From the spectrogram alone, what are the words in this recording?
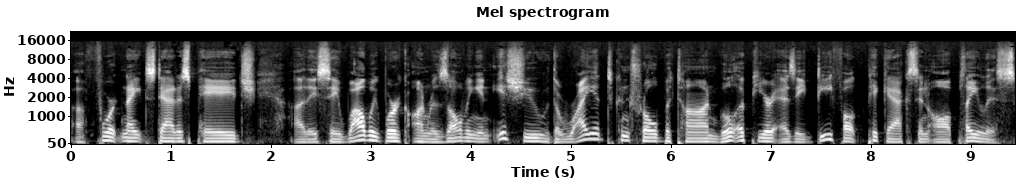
uh, Fortnite status page, uh, they say while we work on resolving an issue, the Riot Control Baton will appear as a default pickaxe in all playlists.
